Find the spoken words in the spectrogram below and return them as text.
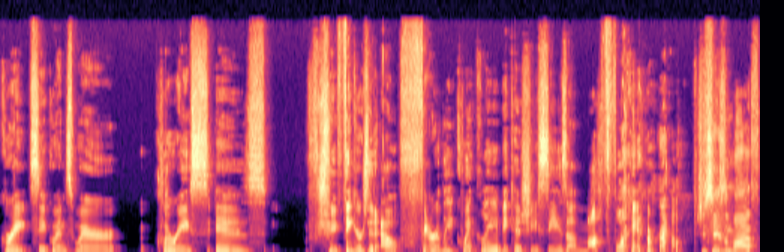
great sequence where Clarice is. She figures it out fairly quickly because she sees a moth flying around. She sees a moth,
